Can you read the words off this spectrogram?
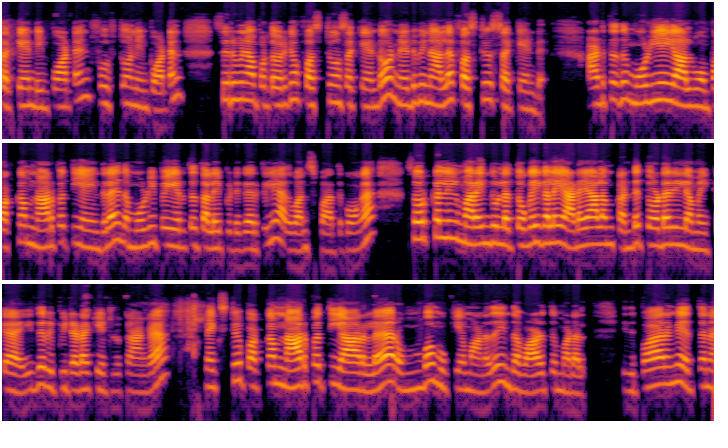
second important fifth one important சிறுவினா பொறுத்த வரைக்கும் ஃபர்ஸ்ட்டும் செகண்டும் நெடுவினால ஃபர்ஸ்ட் செகண்ட் அடுத்தது மொழியை ஆள்வோம். பக்கம் நாற்பத்தி ஐந்துல இந்த மொழிபெயர்த்து தலைப்பிடுக இருக்கு அது ஒன்ஸ் பார்த்துக்கோங்க. சொற்களில் மறைந்துள்ள தொகைகளை அடையாளம் கண்டு தொடரில் அமைக்க. இது ரிப்பீட்டடாக கேட்டிருக்காங்க. நெக்ஸ்ட் பக்கம் நாற்பத்தி ஆறுல ரொம்ப முக்கியமானது இந்த வாழ்த்து மடல். இது பாருங்க எத்தனை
